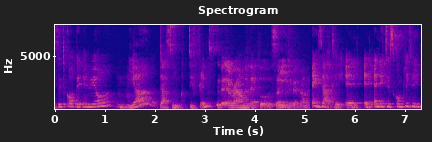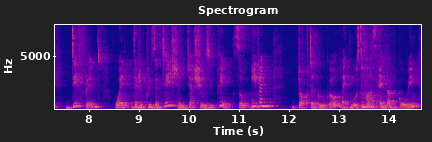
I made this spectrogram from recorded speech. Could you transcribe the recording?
Is it called the areola? Mm-hmm. Yeah, does look different. The bit around the nipple, the circular bit around the Exactly. And, and, and it is completely different when the representation just shows you pink. So mm-hmm. even Dr. Google, like most of us end up going,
